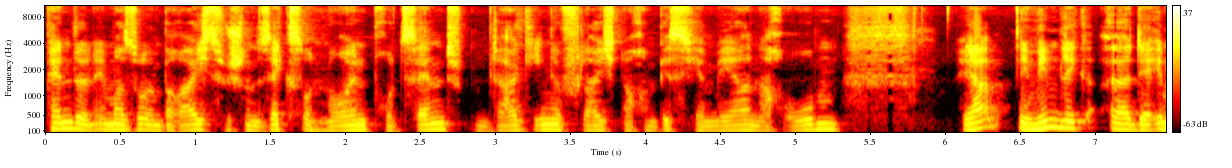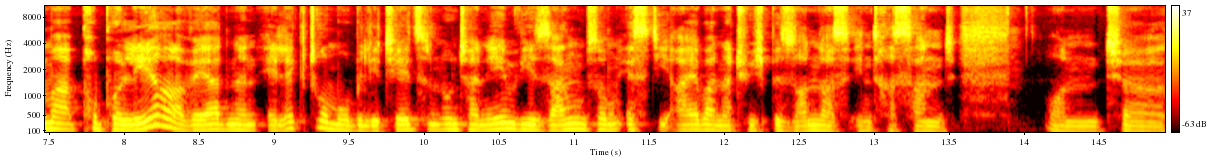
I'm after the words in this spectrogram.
pendeln immer so im Bereich zwischen sechs und neun Prozent. Da ginge vielleicht noch ein bisschen mehr nach oben. Ja, im Hinblick äh, der immer populärer werdenden Elektromobilität sind Unternehmen wie Samsung SDI aber natürlich besonders interessant. Und äh,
